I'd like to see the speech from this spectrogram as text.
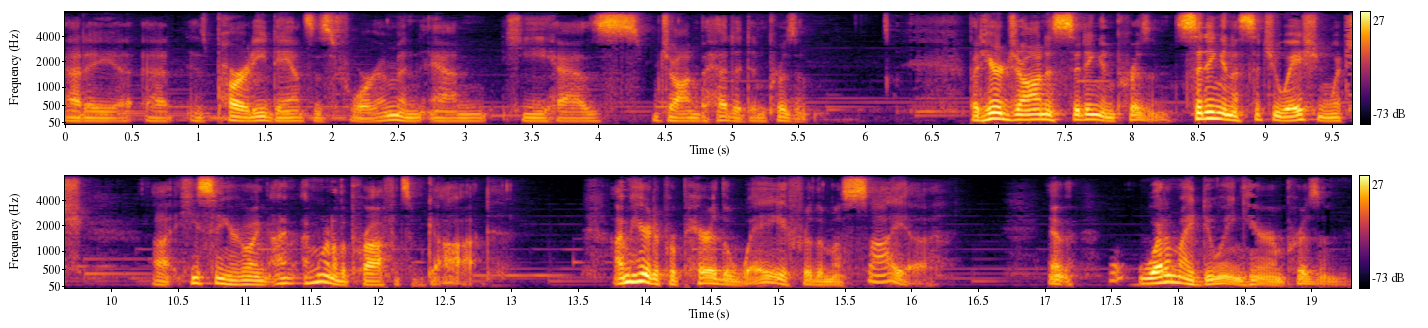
at a at his party dances for him and, and he has John beheaded in prison. But here John is sitting in prison, sitting in a situation which uh, he's sitting here going, I'm, I'm one of the prophets of God. I'm here to prepare the way for the Messiah. And what am I doing here in prison?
